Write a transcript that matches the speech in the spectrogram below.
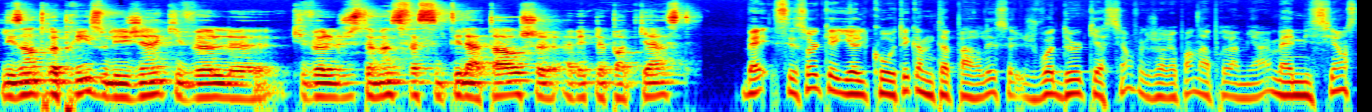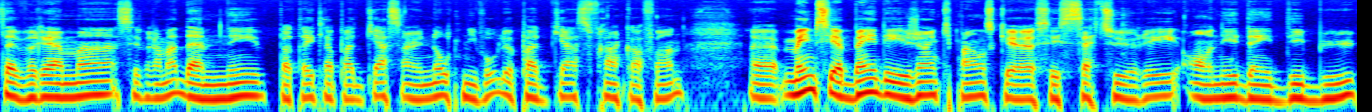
les entreprises ou les gens qui veulent, euh, qui veulent justement se faciliter la tâche euh, avec le podcast. Bien, c'est sûr qu'il y a le côté, comme tu as parlé, je vois deux questions, fait que je vais répondre à la première. Ma mission, c'était vraiment, c'est vraiment d'amener peut-être le podcast à un autre niveau, le podcast francophone. Euh, même s'il y a bien des gens qui pensent que c'est saturé, on est d'un début.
